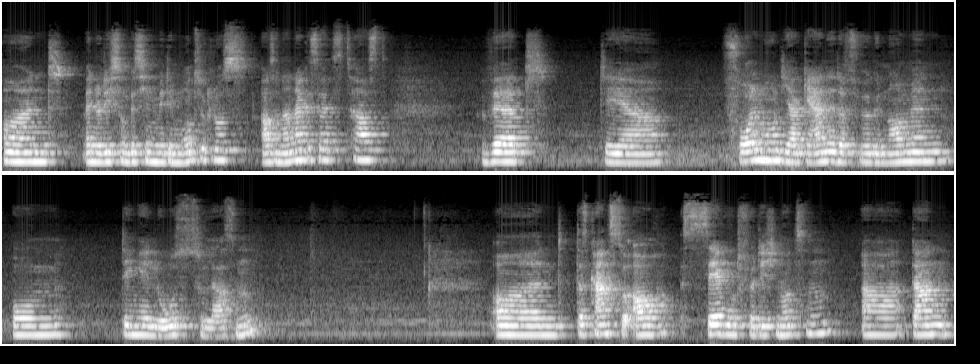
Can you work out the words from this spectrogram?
Und wenn du dich so ein bisschen mit dem Mondzyklus auseinandergesetzt hast, wird der Vollmond ja gerne dafür genommen, um Dinge loszulassen. Und das kannst du auch sehr gut für dich nutzen, äh, dann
